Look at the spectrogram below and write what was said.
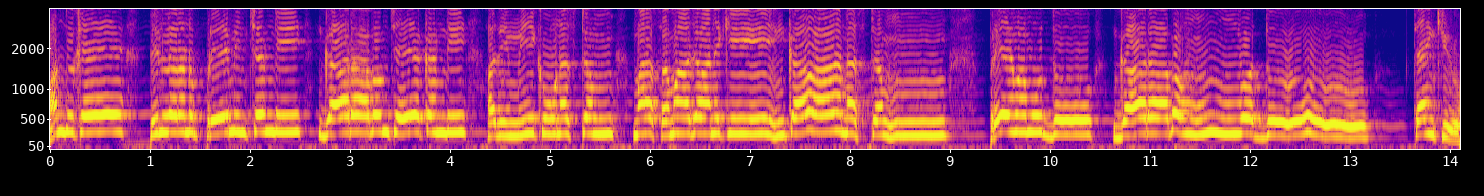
అందుకే పిల్లలను ప్రేమించండి గారాబం చేయకండి అది మీకు నష్టం మన సమాజానికి ఇంకా నష్టం. ప్రేమ ముద్దు గారాబం వద్దు. థ్యాంక్ యూ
